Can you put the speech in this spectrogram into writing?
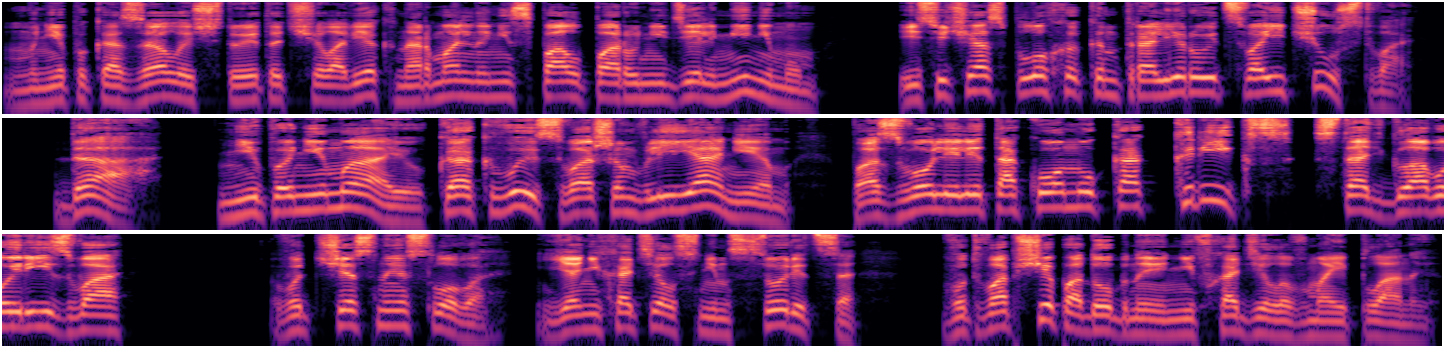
Мне показалось, что этот человек нормально не спал пару недель минимум и сейчас плохо контролирует свои чувства. Да, не понимаю, как вы с вашим влиянием позволили такому, как Крикс, стать главой Ризва. Вот честное слово, я не хотел с ним ссориться, вот вообще подобное не входило в мои планы.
